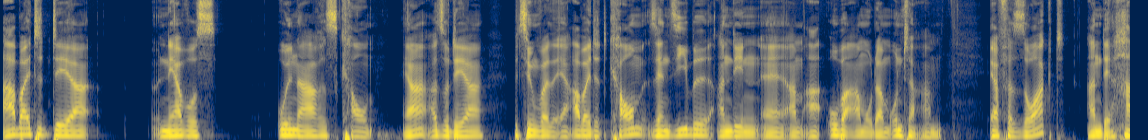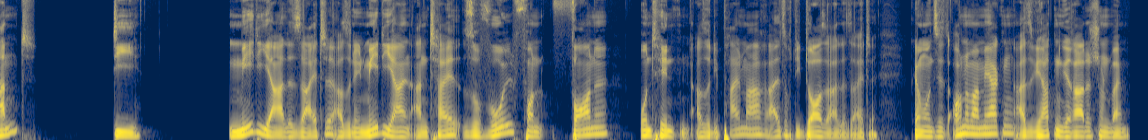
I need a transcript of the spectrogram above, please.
arbeitet der Nervus ulnaris kaum. Ja, also der, beziehungsweise er arbeitet kaum sensibel an den, äh, am A Oberarm oder am Unterarm. Er versorgt an der Hand die mediale Seite, also den medialen Anteil, sowohl von vorne und hinten, also die palmare als auch die dorsale Seite. Können wir uns jetzt auch nochmal merken. Also wir hatten gerade schon beim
